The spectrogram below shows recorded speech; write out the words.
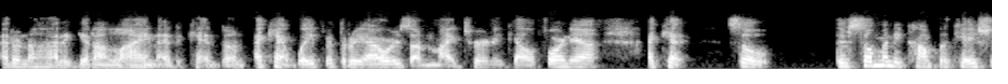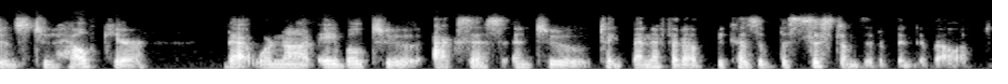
I don't know how to get online. I can't don't I can't wait for three hours on my turn in California. I can't. So there's so many complications to healthcare that we're not able to access and to take benefit of because of the systems that have been developed.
